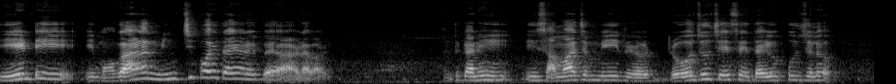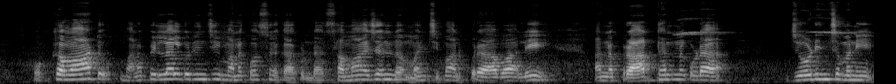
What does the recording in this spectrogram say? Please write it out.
ఏంటి? ఈ మొగాళ్ళని మించిపోయి తయారైపోయి ఆడవాళ్ళు. అందుకని ఈ సమాజం మీ రోజు చేసే దైవ పూజలో ఒక్క మాట మన పిల్లల గురించి మన కోసమే కాకుండా సమాజంలో మంచి మార్పు రావాలి అన్న ప్రార్థనను కూడా జోడించమని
